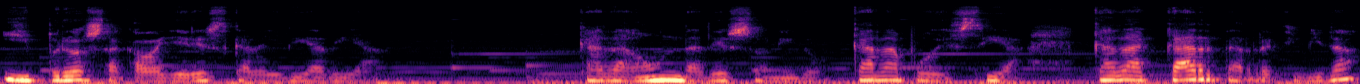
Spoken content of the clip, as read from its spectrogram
y prosa caballeresca del día a día. Cada onda de sonido, cada poesía, cada carta recibida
